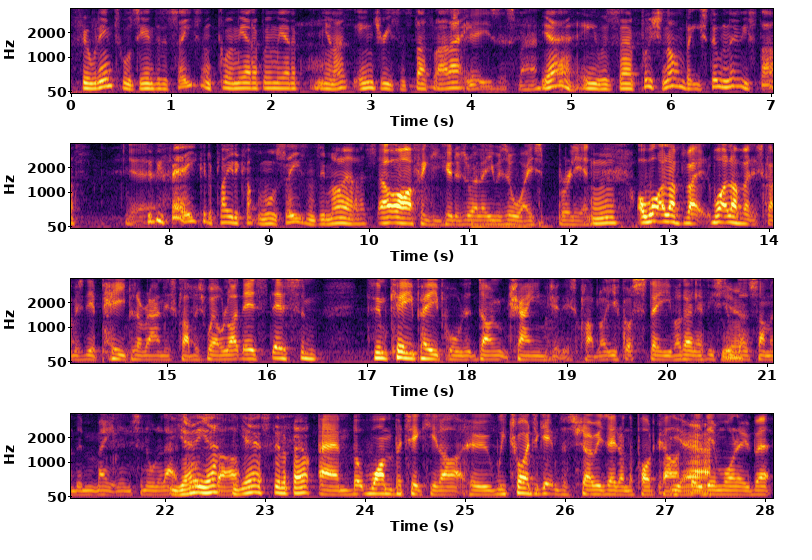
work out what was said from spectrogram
Filled in towards the end of the season when we had a, when we had a, you know injuries and stuff like that. Jesus, man. yeah, he was uh, pushing on, but he still knew his stuff. Yeah. To be fair, he could have played a couple more seasons in my eyes. Oh, I think he could as well. He was always brilliant. Oh, what I loved about what I love about this club is the people around this club as well. Like there's there's some some key people that don't change at this club. Like you've got Steve. I don't know if he still Yeah. does some of the maintenance and all of that Yeah, sort of yeah, stuff. yeah. Still about. Um, but one particular who we tried to get him to show his head on the podcast, but he didn't want to. But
